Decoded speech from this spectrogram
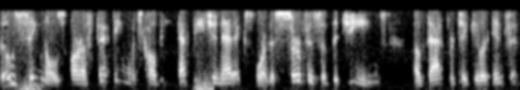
Those signals are affecting what's called the epigenetics or the surface of the genes of that particular infant.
